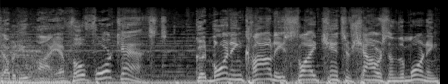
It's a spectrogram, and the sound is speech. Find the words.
Your WIFO forecast. Good morning. Cloudy, slight chance of showers in the morning.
